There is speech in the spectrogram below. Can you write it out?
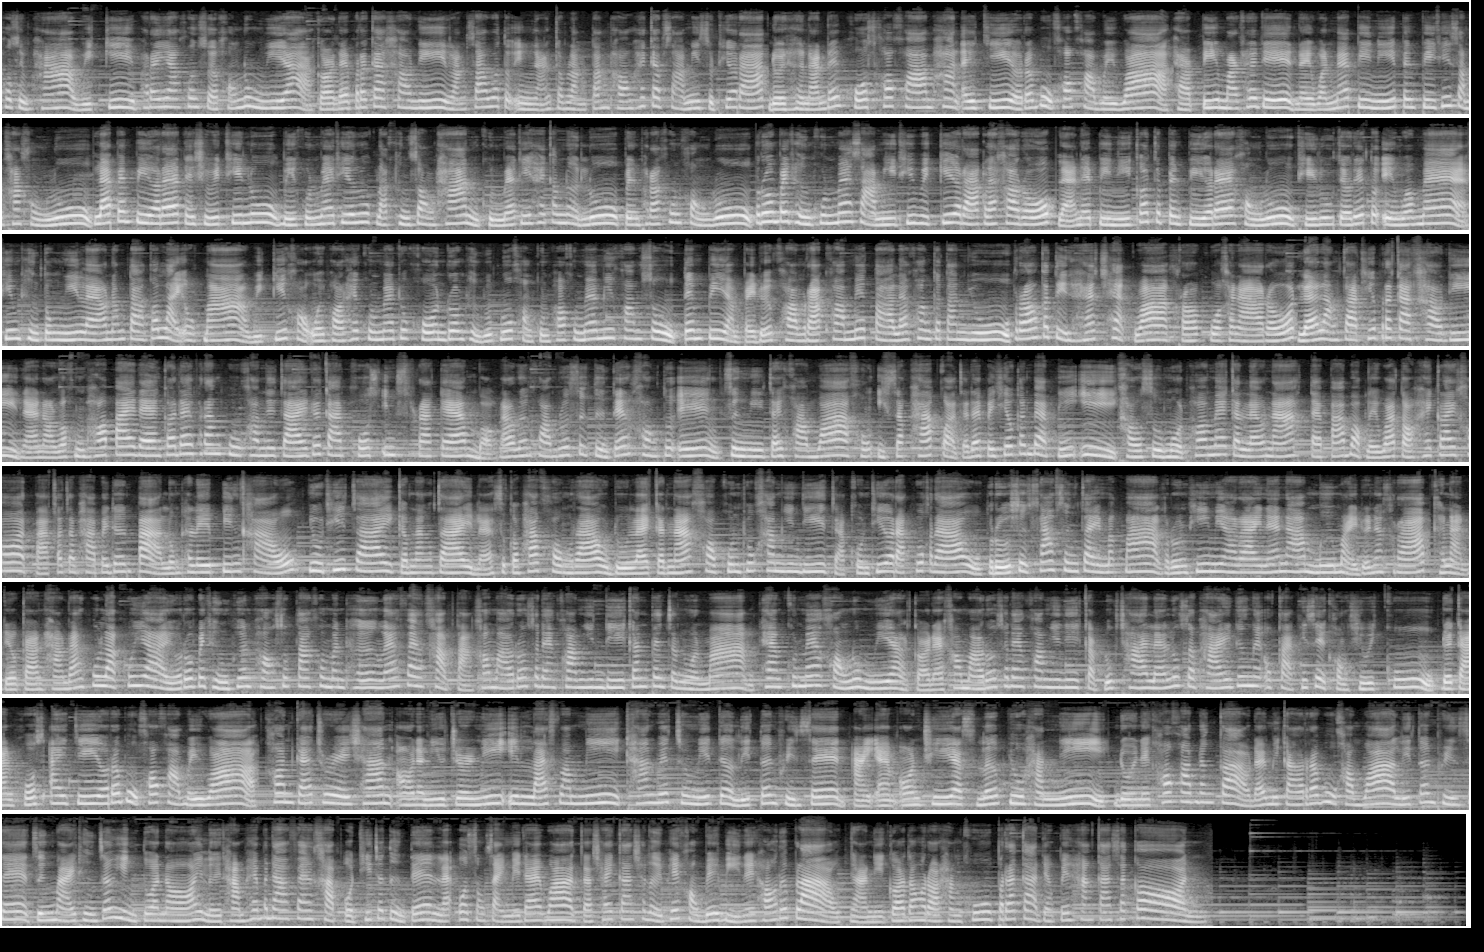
2565 วิกกี้ภรรยาคนสวยของหนุ่มเวีย ก็ได้ประกาศข่าวดีหลังทราบว่าตัวเองนั้นกำลังตั้งท้องให้กับสามีสุดที่รัก โดยเธอนั้นได้โพสต์ข้อความผ่านไอจีระบุข้อความไว้ว่า Happy Mother Day ในวันแม่ปีนี้เป็นปีที่สำคัญของลูก และเป็นปีแรกในชีวิตที่ลูก มีคุณแม่ที่ลูกรักถึงสองท่าน คุณแม่ที่ให้กำเนิดลูกเป็นพระคุณของลูก รวมไปถึงคุณแม่สามีที่วิกกี้รักและคารพและในปีนี้ก็จะเป็นปีแรกของลูกที่ลูกจะเรียกตัวเองว่าแม่ พิมพ์ถึงตรงนี้แล้วน้ำตาก็ไหลออกมา วิกกี้ขออวยพรให้คุณแม่ทุกคนรวมถึงลูกๆ ของคุณพ่อคุณแม่มีความสุข เต็มเปี่ยมไปด้วยความรักความเมตตาและความกตัญญูพร้อมกบติดแฮชแท็กว่าครอบครัวคณะรถ และหลังจากที่ประกาศข่าวดีแน่นอนว่าคุณพ่อป้ายแดงก็ได้พรั่งพรูความในใจด้วยการโพสต์อินสตาแกรมบอกเล่าเรื่องความรู้สึกตื่นเต้นของตัวเอง ซึ่งมีใจความว่าคงอีกสักพักกว่าจะได้ไปเที่ยวกันแบบนี้อีก เขาสู่โหมดพ่อแม่กันแล้วนะ แต่ป้าบอกเลยว่าต่อให้ใกล้คลอดป้าก็จะพาไปเดินป่าลงทะเลปีนเขา อยู่ที่ใจกำลังใจและสุขภาพของเราดูแลกันนะ ขอบคุณทุกคำยินดีจากคนที่รักพวกเรา รู้สึกซาบซึ้งใจมากๆ รุ่นพี่มีอะไรแนะนำมือใหม่ด้วยนะครับขนาดเดียวกันทางด้านผู้หลักผู้ใหญ่รวมไปถึงเพื่อนพ้องซุปตาคนบันเทิง และแฟนคลับต่างเข้ามาร่วมแสดงความยินดีกันเป็นจำนวนมาก แถมคุณแม่ของหนุ่มเวียก็ได้เข้ามาร่วมแสดงความยินดีกับลูกชายและลูกสะใภ้เนื่องในโอกาสพิเศษของชีวิตคู่ โดยการโพสต์ไอจีระบุข้อความไว้ว่า Congratulations on a new journey in life mommy can't wait to meet the little princess I am on tears love you honey โดยในข้อความดังกล่าวได้มีการระบุคำว่า little princess ซึ่งหมายถึงเจ้าหญิงตัวน้อย เลยทำให้บรรดาแฟนคลับอดที่จะตื่นเต้น และอดสงสัยไม่ได้ว่าจะใช่การเฉลยเพศของเบบีในท้องหรือเปล่า งานนี้ก็ต้องรอทั้งคู่ประกาศอย่างเป็นทางการซะก่อน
